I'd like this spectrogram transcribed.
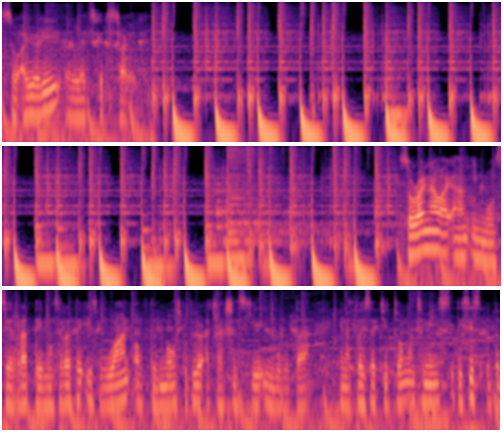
So are you ready? Let's get started. So right now I am in Monserrate. Monserrate is one of the most popular attractions here in Bogota and a place that you don't want to miss. This is the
